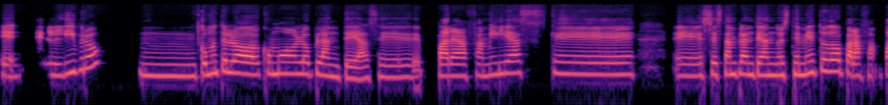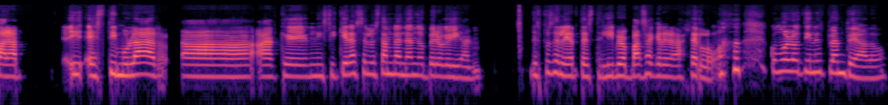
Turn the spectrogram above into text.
Eh, el libro, mm, ¿cómo, te lo, cómo lo planteas? Eh, ¿Para familias que eh, se están planteando este método, para, para estimular a, que ni siquiera se lo están planteando, pero que digan, después de leerte este libro vas a querer hacerlo? ¿Cómo lo tienes planteado?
